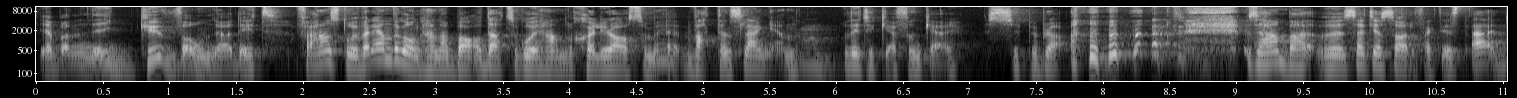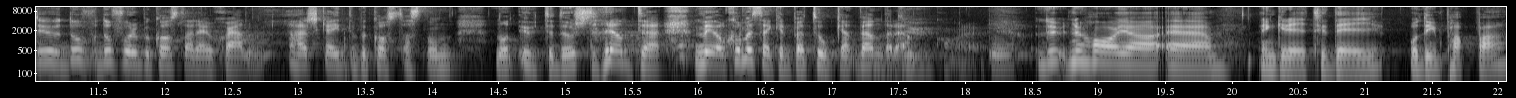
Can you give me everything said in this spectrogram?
Jag bara, nej gud vad onödigt. För han står ju varenda gång han har badat så går han och sköljer av sig med vattenslangen. Mm. Och det tycker jag funkar superbra. så han bara, så att jag sa det faktiskt, äh, du, då, då får du bekosta den själv. Här ska inte bekostas någon, någon utedusch. Men jag kommer säkert börja tokanvända den. Du kommer det. Mm. Du, nu har jag eh, en grej till dig och din pappa.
